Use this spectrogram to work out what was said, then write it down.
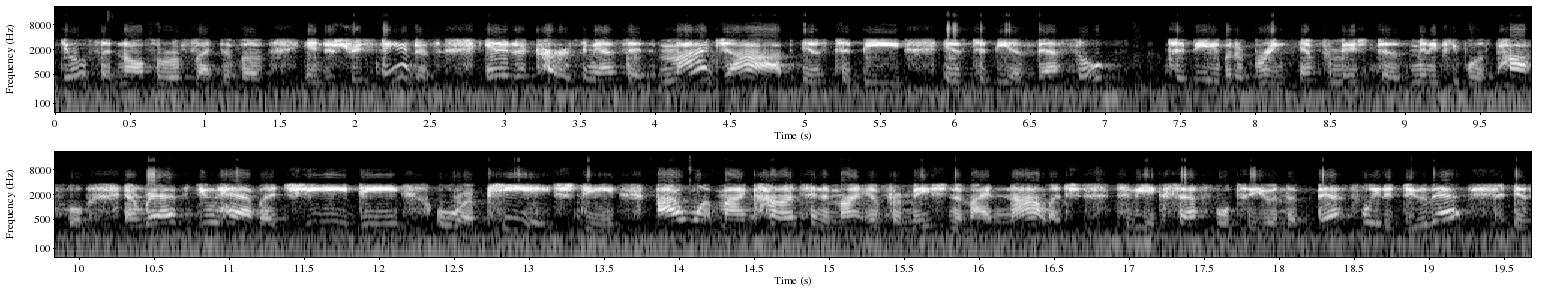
skill set and also reflective of industry standards. And it occurred to me, I said, my job is to be is to be a vessel to be able to bring information to as many people as possible. And rather you have a GED or a PhD, I want my content and my information and my knowledge to be accessible to you. And the best way to do that is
